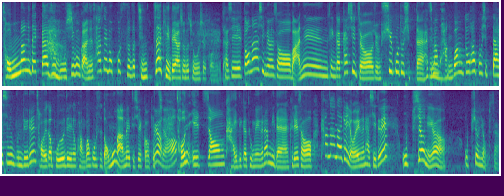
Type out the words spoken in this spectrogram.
전망대까지 아. 모시고 가는 사세보 코스도 진짜 기대하셔도 좋으실 겁니다. 사실 떠나시면서 많은 생각하시죠. 좀 쉬고도 싶다. 음. 하지만 관광도 하고 싶다 하시는 분들은 저희가 보여드리는 관광 코스 너무 마음에 드실 거고요. 그쵸. 전 일정 가이드가 동행을 합니다. 그래서 편안하게 여행을 하시되 옵션이요. 옵션이 없어요.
